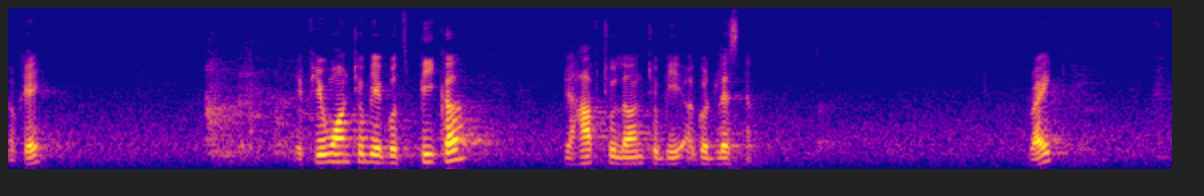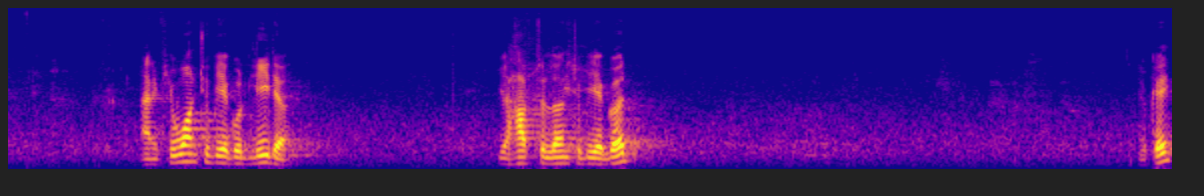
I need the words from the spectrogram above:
Okay? If you want to be a good speaker, you have to learn to be a good listener. Right? And if you want to be a good leader, you have to learn to be a good okay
